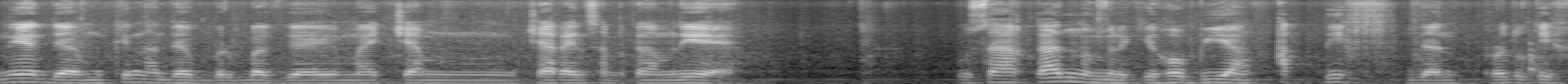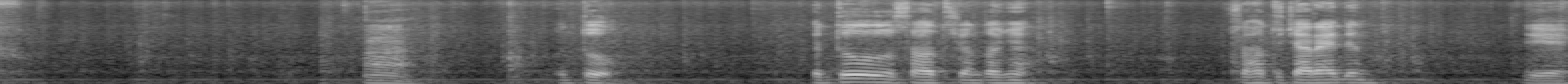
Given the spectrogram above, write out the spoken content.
ini ada mungkin ada berbagai macam cara yang disampaikan sama dia ya usahakan memiliki hobi yang aktif dan produktif. Nah itu. Itu salah satu contohnya. Salah satu caranya dan iya.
